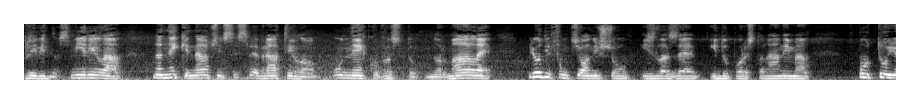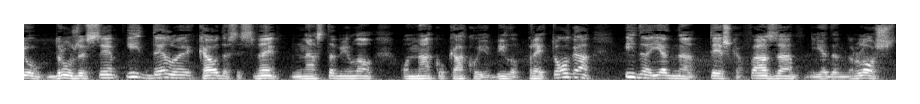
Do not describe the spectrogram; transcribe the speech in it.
prividno smirila, na neki način se sve vratilo u neku vrstu normale, Ljudi funkcionišu, izlaze, idu po restoranima, putuju, druže se i deluje kao da se sve nastavilo onako kako je bilo pre toga i da jedna teška faza, jedan loš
